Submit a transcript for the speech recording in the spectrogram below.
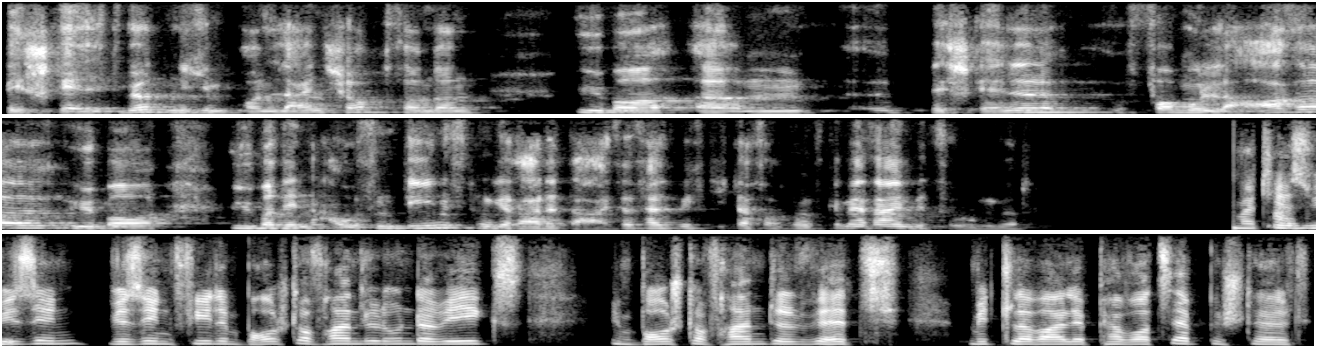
bestellt wird, nicht im Online-Shop, sondern über ähm, Bestellformulare, über, über den Außendienst. Und gerade da ist es halt wichtig, dass ordnungsgemäß einbezogen wird. Matthias, also, wir, sind, wir sind viel im Baustoffhandel unterwegs. Im Baustoffhandel wird mittlerweile per WhatsApp bestellt.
